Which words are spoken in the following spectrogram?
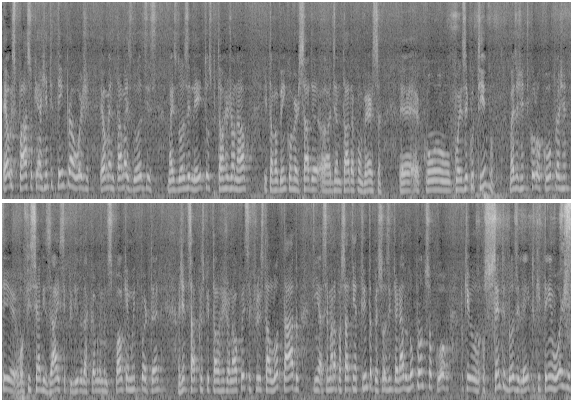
É o espaço que a gente tem para hoje, é aumentar mais 12, mais 12 leitos no hospital regional. E estava bem conversado, adiantada a conversa é, com, com o executivo, mas a gente colocou para a gente oficializar esse pedido da Câmara Municipal, que é muito importante. A gente sabe que o hospital regional, com esse frio, está lotado. Tinha, semana passada tinha 30 pessoas internadas no pronto-socorro, porque os, os 112 leitos que tem hoje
